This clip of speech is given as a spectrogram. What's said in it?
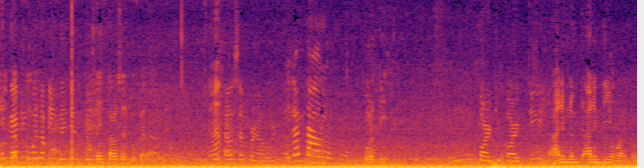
Magkano yung malaking ganyan po yun? 10,000 po per hour. 1,000 per hour. ilang tao yan? 40. Mm, Party party. Anim, na, anim din yung kwarto.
